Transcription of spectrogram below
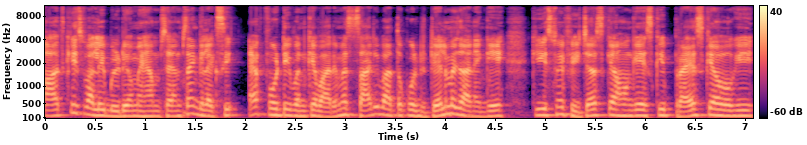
आज की इस वाली वीडियो में हम सैमसंग गैलेक्सी एफ़ के बारे में सारी बातों को डिटेल में जानेंगे कि इसमें फीचर्स क्या होंगे, इसकी प्राइस क्या होगी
